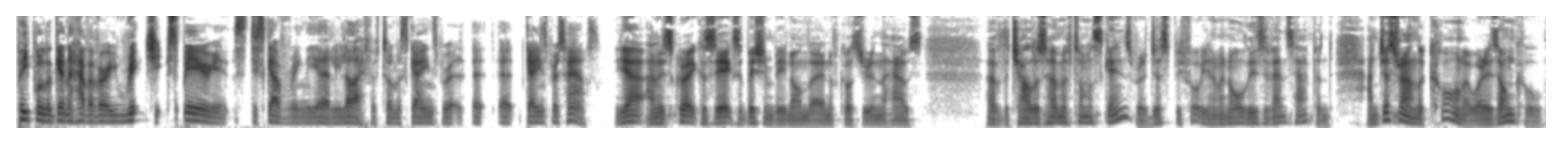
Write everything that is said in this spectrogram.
People are going to have a very rich experience discovering the early life of Thomas Gainsborough at, at, at Gainsborough's house. Yeah, and it's great because the exhibition being on there, and of course you're in the house of the childhood home of Thomas Gainsborough just before, you know, when all these events happened. And just around the corner where his uncle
